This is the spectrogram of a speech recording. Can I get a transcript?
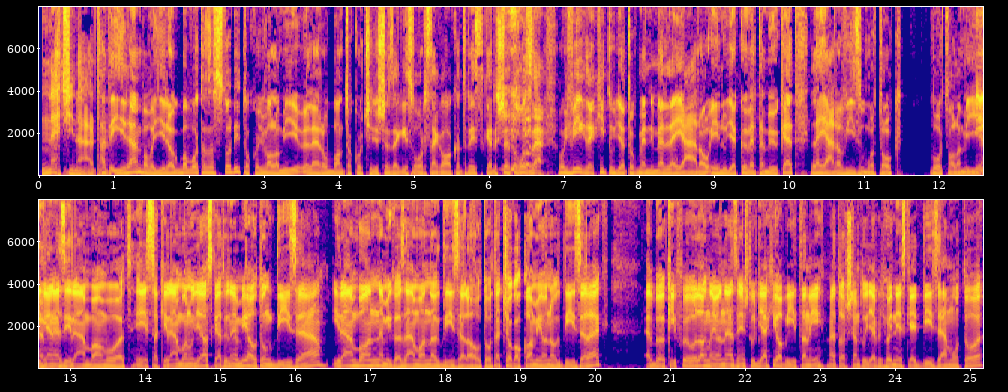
Ne csináld. Hát Iránba vagy Irakba volt az a sztoritok, hogy valami lerobbant a kocsi, és az egész ország alkatrészt keresett hozzá, hogy végre ki tudjatok menni, mert lejár a, én ugye követem őket, lejár a vízumotok. Volt valami ilyen. Igen, ez Iránban volt. Észak-Iránban ugye azt kell tudni, hogy mi autónk dízel, Iránban nem igazán vannak dízelautók, tehát csak a kamionok dízelek, ebből kifolyólag nagyon nehezen is tudják javítani, mert azt sem tudják, hogy hogy néz ki egy dízelmotor,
